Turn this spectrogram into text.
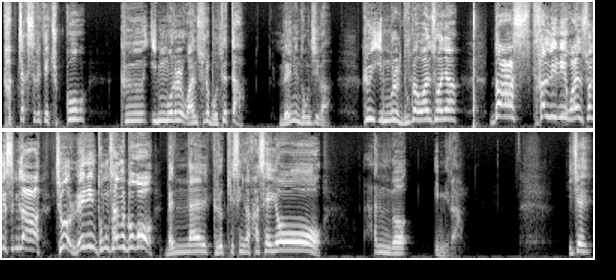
갑작스럽게 죽고 그 임무를 완수를 못했다. 레닌 동지가. 그 임무를 누가 완수하냐? 나 스탈린이 완수하겠습니다. 저 레닌 동상을 보고 맨날 그렇게 생각하세요. 한 거입니다. 이제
